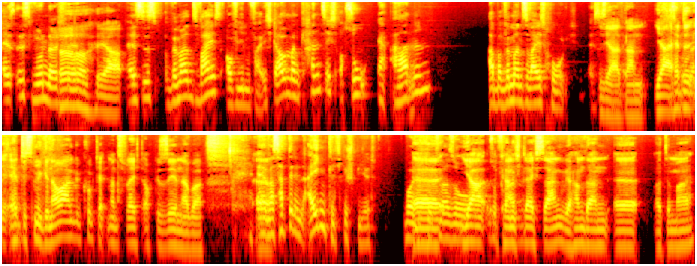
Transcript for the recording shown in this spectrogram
es ist wunderschön. Oh, ja. Es ist, wenn man es weiß, auf jeden Fall. Ich glaube, man kann sich auch so erahnen, aber wenn man es weiß, holy. Ja, perfekt. dann, ja, hätte, hätte ich es mir genauer angeguckt, hätte man es vielleicht auch gesehen, aber Äh, was habt ihr denn eigentlich gespielt? Wollte ich Äh, jetzt mal so. ja, so kann ich gleich sagen. Wir haben dann, äh, warte mal.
